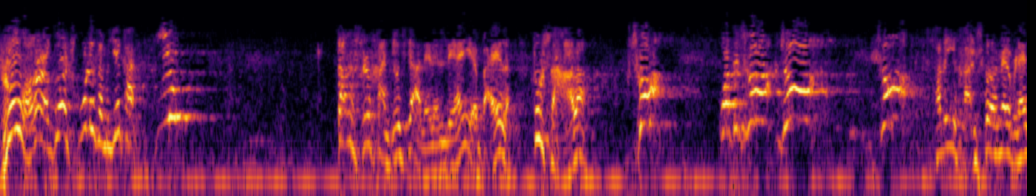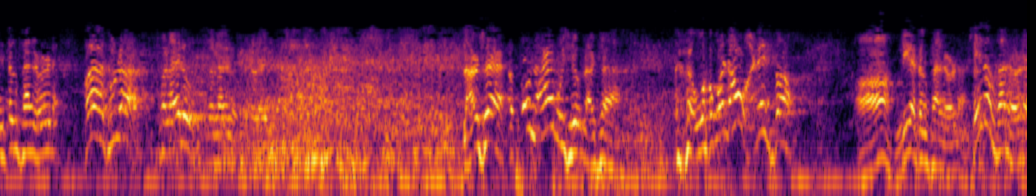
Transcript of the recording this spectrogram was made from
容我二哥出来这么一看，哟，当时汗就下来了，脸也白了，都傻了。车，我的车，车，车！他这一喊车，那边来个蹬三轮的，哎，同志，我来喽，我来喽，快来喽！哪儿去？哦，哪儿不去？哪儿去？我我找我那车。哦，你也蹬三轮的？谁蹬三轮的？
